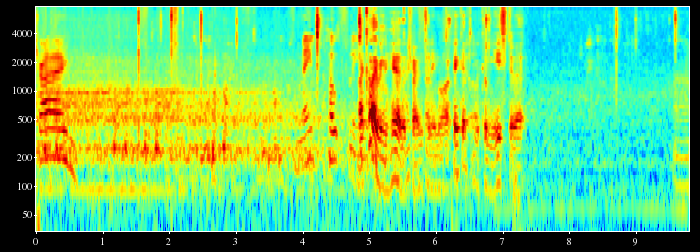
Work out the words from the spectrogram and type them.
Train. Maybe, hopefully. I can't even hear the Microphone's trains anymore. I think I've become used to it. Uh,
